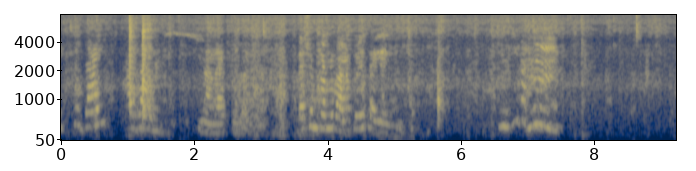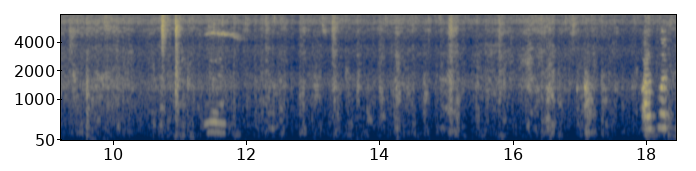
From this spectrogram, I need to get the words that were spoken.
একটু যাই আর না। না একটু যাবে না। বেসনটা আমি ভালো করে চাইলে নিই? হুম। হুম। অল্প অল্প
